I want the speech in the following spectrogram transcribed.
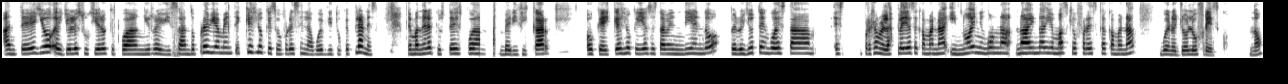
Ante ello, eh, yo les sugiero que puedan ir revisando previamente qué es lo que se ofrece en la web de Tuque Planes, de manera que ustedes puedan verificar, ok, qué es lo que ya se está vendiendo, pero yo tengo esta, por ejemplo, las playas de Camaná y no hay ninguna, no hay nadie más que ofrezca Camaná, bueno, yo lo ofrezco, ¿no?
